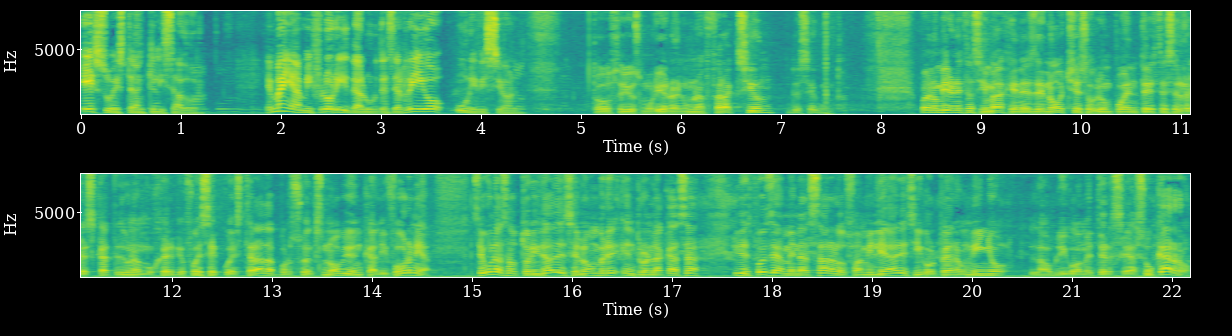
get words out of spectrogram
Eso es tranquilizador. En Miami, Florida, Lourdes del Río, Univisión. Todos ellos murieron en una fracción de segundo. Bueno, miren estas imágenes de noche sobre un puente. Este es el rescate de una mujer que fue secuestrada por su exnovio en California. Según las autoridades, el hombre entró en la casa y después de amenazar a los familiares y golpear a un niño, la obligó a meterse a su carro.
